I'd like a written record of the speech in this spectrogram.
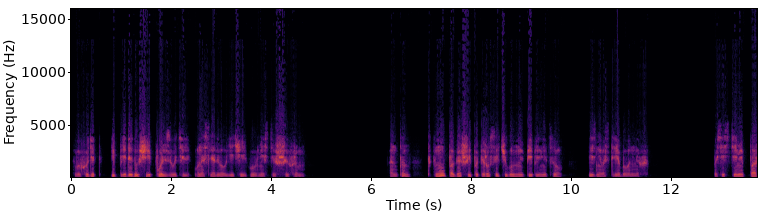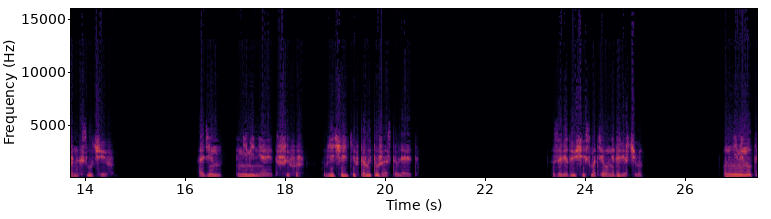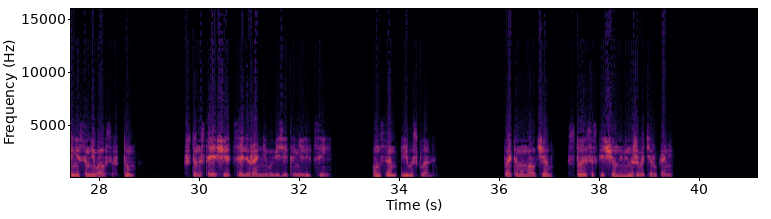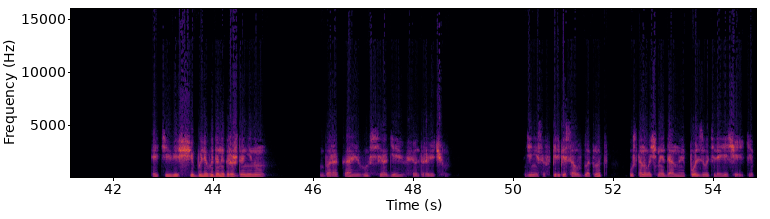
Выходит, и предыдущий пользователь унаследовал ячейку вместе с шифром. Антон ткнул погасшей папиросой чугунную пепельницу из невостребованных. По системе парных случаев. Один не меняет шифр в ячейке, второй тоже оставляет. Заведующий смотрел недоверчиво. Он ни минуты не сомневался в том, что настоящая цель раннего визита милиции — он сам и его склад. Поэтому молчал, стоя со скрещенными на животе руками. Эти вещи были выданы гражданину Баракаеву Сергею Федоровичу. Денисов переписал в блокнот установочные данные пользователя ячейки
